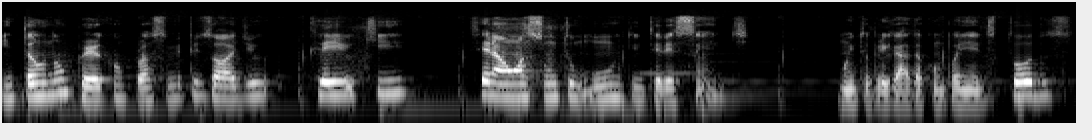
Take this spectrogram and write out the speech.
Então não percam o próximo episódio, creio que será um assunto muito interessante. Muito obrigado à companhia de todos,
